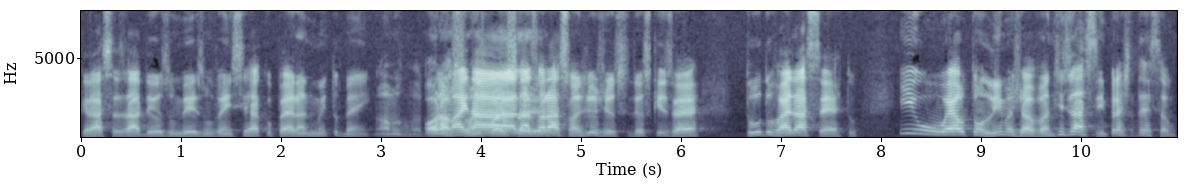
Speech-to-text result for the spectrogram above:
Graças a Deus o mesmo vem se recuperando muito bem. Vamos, orações na- para isso nas orações, viu, Gil? Se Deus quiser, tudo vai dar certo. E o Elton Lima, Giovanni, diz assim, presta atenção.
